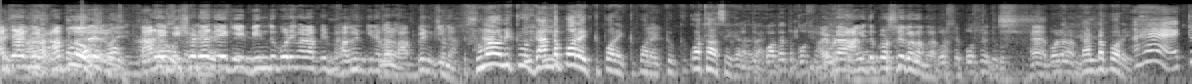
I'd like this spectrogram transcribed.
আচ্ছা আপু তার এই বিষয়টা নিয়ে কি বিন্দু পরিমাণ আপনি ভাবেন কিনা বা ভাববেন কিনা? শোনাও একটু গানটা পরে একটু পরে একটু পরে একটু কথা আছে এখানে। আমি তো প্রশ্নই করলাম। গানটা পরে হ্যাঁ একটু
